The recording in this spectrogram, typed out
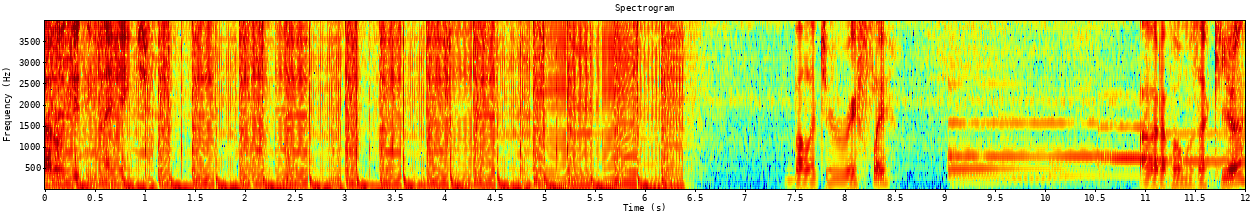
Explorar os itens, né, gente? Bala de rifle. Agora vamos aqui, ó.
